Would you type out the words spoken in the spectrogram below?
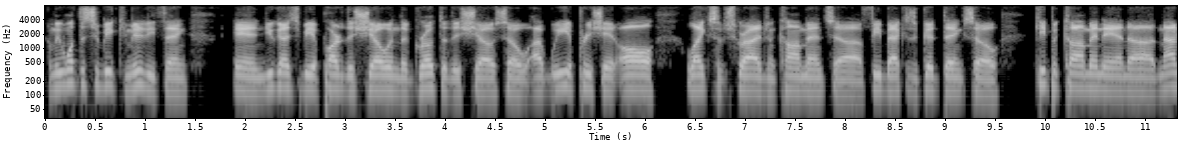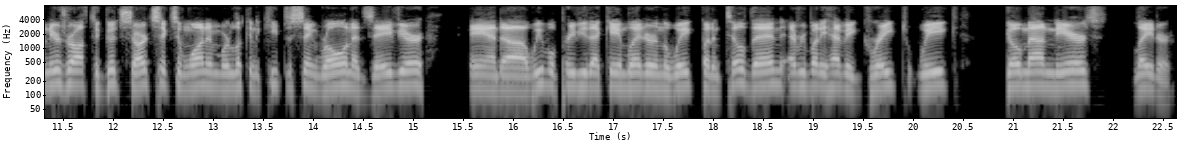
And we want this to be a community thing and you guys to be a part of the show and the growth of this show. So uh, we appreciate all likes, subscribes, and comments. Uh, feedback is a good thing. So keep it coming. And uh, Mountaineers are off to good start, six and one, and we're looking to keep this thing rolling at Xavier. And uh, we will preview that game later in the week. But until then, everybody have a great week. Go Mountaineers. Later.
